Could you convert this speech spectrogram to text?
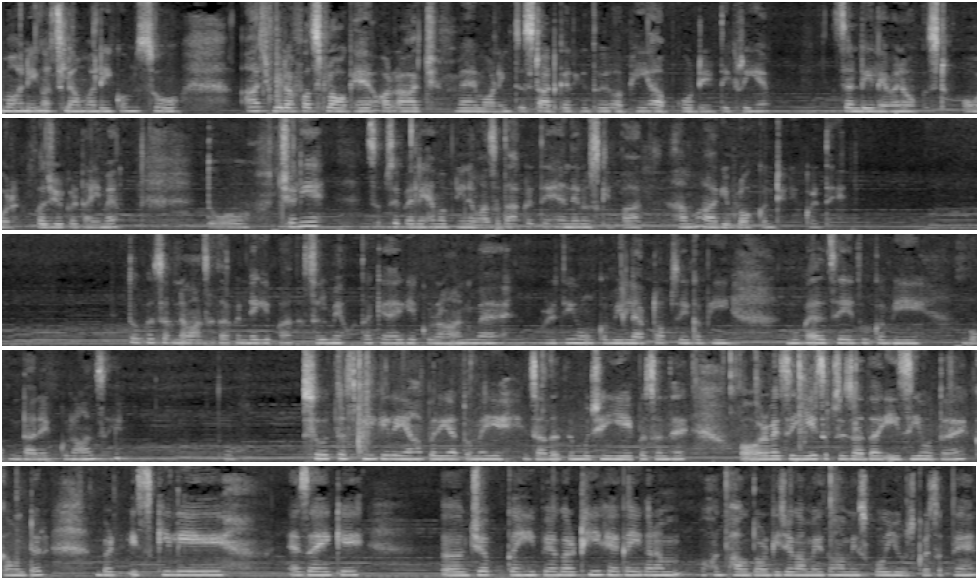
Morning अस्सलाम वालेकुम सो आज मेरा फ़र्स्ट व्लॉग है और आज मैं मॉर्निंग से स्टार्ट कर रही हूँ तो अभी आपको डेट दिख रही है। संडे 11 अगस्त और फजर का टाइम है। तो चलिए, सबसे पहले हम अपनी नमाज़ अदा करते हैं देन उसके बाद हम आगे व्लॉग कंटिन्यू करते हैं। तो बस अब नमाज़ अदा करने के बाद असल में होता क्या है कि कुरान मैं पढ़ती हूँ, कभी लैपटॉप से, कभी मोबाइल से तो कभी बुक डायरेक्ट कुरान से तो सो तस्वीर के लिए यहाँ पर या तो मैं ये, ज़्यादातर मुझे ये पसंद है। और वैसे ये सबसे ज़्यादा इजी होता है काउंटर बट इसके लिए ऐसा है कि जब कहीं पे अगर ठीक है, कहीं अगर हम बहुत भाग दौड़ की जगह में तो हम इसको यूज़ कर सकते हैं।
